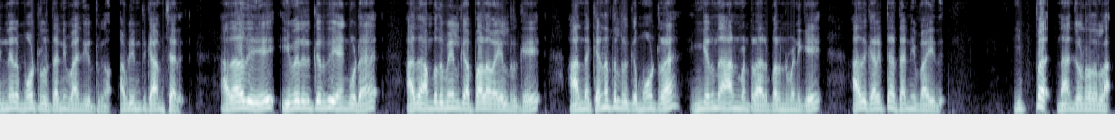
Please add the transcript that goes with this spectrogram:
இந்நேரம் மோட்டரில் தண்ணி பாஞ்சிக்கிட்டு இருக்கோம் அப்படின்ட்டு காமிச்சார். அதாவது இவர் இருக்கிறது என் கூட அது ஐம்பது மைலுக்கு அப்பால் வயல் இருக்குது அந்த கிணத்துல இருக்க மோட்டரை இங்கேருந்து ஆன் பண்ணுறாரு பன்னெண்டு மணிக்கு. அது கரெக்டாக தண்ணி பாயுது. இப்போ நான் சொல்கிறதெல்லாம்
